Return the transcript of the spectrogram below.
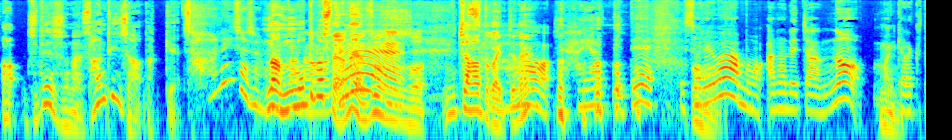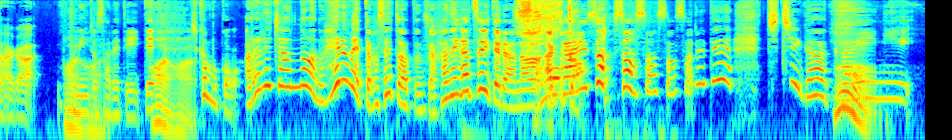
あ、自転車じゃない、三輪車だっけ？三輪車じゃないな、乗ってましたよね。ねそうそうそう。んちゃーとか言ってね。流行ってて、でそれはもうあられちゃんの、まあ、うん。キャラクターがプリントされていて、しかもこう、あられちゃんのあのヘルメットがセットだったんですよ。羽がついてるあの赤い、そうそうそうそう、それで、父が買いにうん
